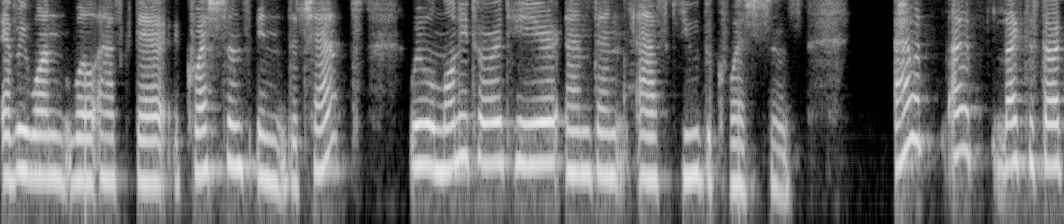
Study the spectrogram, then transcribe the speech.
everyone will ask their questions in the chat. We will monitor it here and then ask you the questions. I would I would like to start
